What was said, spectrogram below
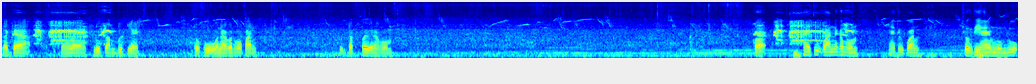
แล้วก็แข็งแรงลูกลำบึกเลย ตัวผู้อนาคตพ่อพันลูกดับเปอร์นะผมก็ให้ทุกวันนะครับผม ให้ทุกวันช่วงที่ให้น้ำนมลูก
